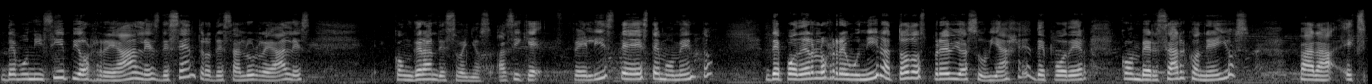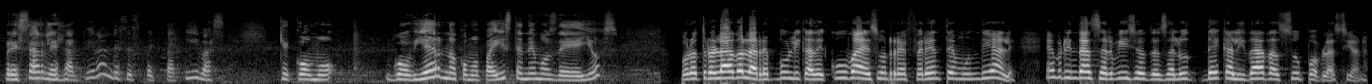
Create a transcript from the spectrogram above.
de municipios reales, de centros de salud reales, con grandes sueños. Así que feliz de este momento, de poderlos reunir a todos previo a su viaje, de poder conversar con ellos para expresarles las grandes expectativas que como gobierno, como país tenemos de ellos por otro lado, la República de Cuba es un referente mundial en brindar servicios de salud de calidad a su población,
